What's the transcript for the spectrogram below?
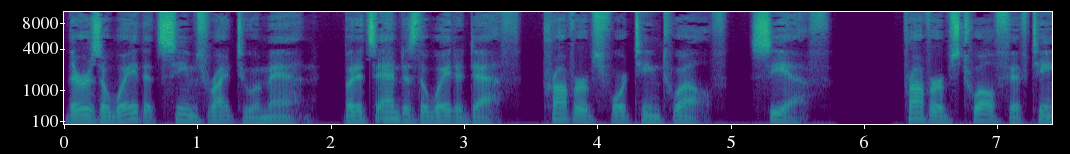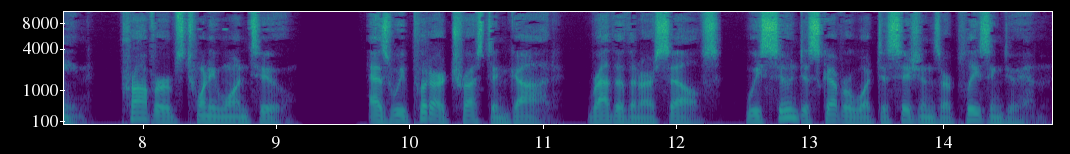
There is a way that seems right to a man, but its end is the way to death. Proverbs 14:12, cf. Proverbs 12:15, Proverbs 21:2. As we put our trust in God, rather than ourselves, we soon discover what decisions are pleasing to him.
